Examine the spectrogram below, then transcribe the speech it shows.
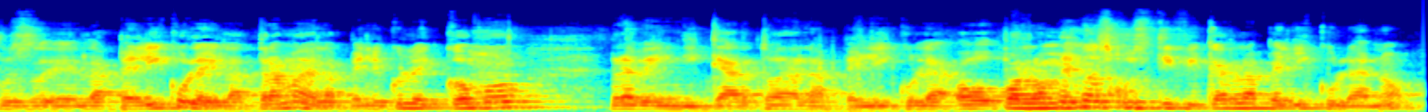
pues, eh, la película y la trama de la película y cómo reivindicar toda la película, o por lo menos justificar la película, ¿no?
